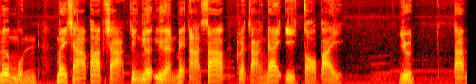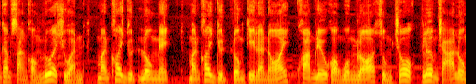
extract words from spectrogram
เริ่มหมุน ไม่ช้าภาพฉากจึงเลอะเลือนไม่อาจทราบกระจ่างได้อีกต่อไป หยุด ตามคำสั่งของลั่วฉวน มันค่อยหยุดลงในมันค่อยหยุดลงทีละน้อย ความเร็วของวงล้อสุ่มโชค เริ่มช้าลง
